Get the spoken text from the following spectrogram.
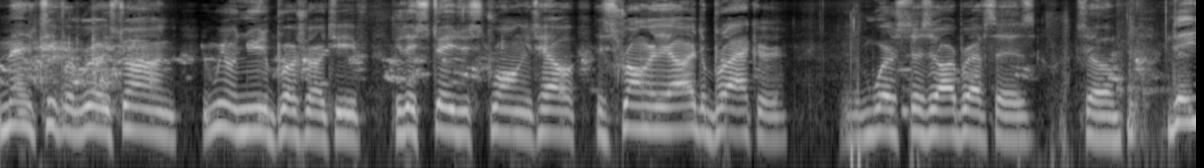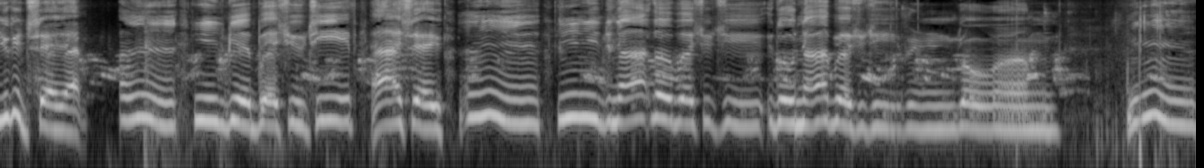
men's teeth are really strong, and we don't need to brush our teeth because they stay just strong as hell. The stronger they are, the blacker, and the worse our breath is. So, they, you could say that. Uh, you need to brush your teeth. I say, uh, you need to not go brush your teeth. Go not brush your teeth and go um. Yeah,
